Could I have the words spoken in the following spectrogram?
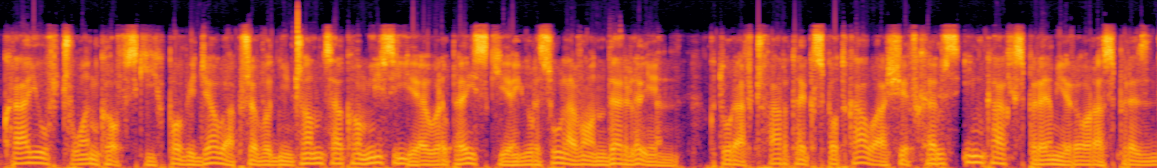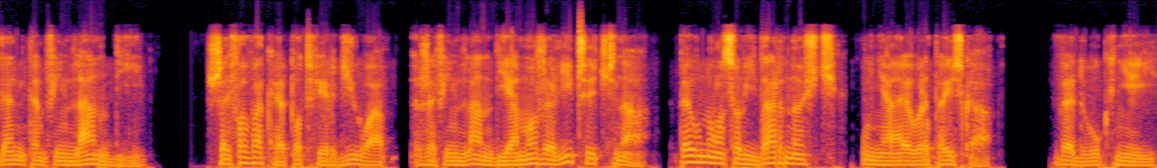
krajów członkowskich powiedziała przewodnicząca Komisji Europejskiej Ursula von der Leyen, która w czwartek spotkała się w Helsinkach z premier oraz prezydentem Finlandii. Szefowa KE potwierdziła, że Finlandia może liczyć na pełną solidarność Unia Europejska. Według niej,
